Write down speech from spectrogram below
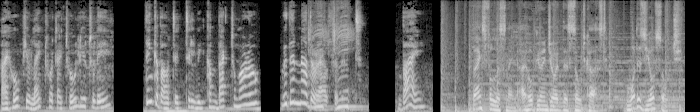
I hope you liked what I told you today. Think about it till we come back tomorrow with another alphabet. Bye. Thanks for listening. I hope you enjoyed this Sochcast. What is your Soch?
